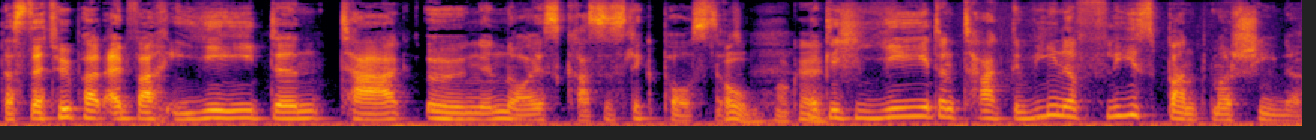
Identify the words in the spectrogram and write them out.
dass der Typ halt einfach jeden Tag irgendein neues krasses Lick postet. Oh, okay. Wirklich jeden Tag, wie eine Fließbandmaschine.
